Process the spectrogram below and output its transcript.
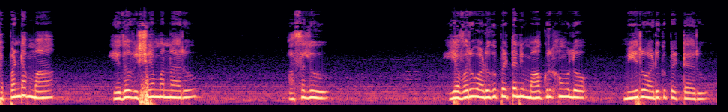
చెప్పండమ్మా. ఏదో విషయం అన్నారు. అసలు ఎవరు అడుగుపెట్టని మా గృహంలో మీరు అడుగుపెట్టారు?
